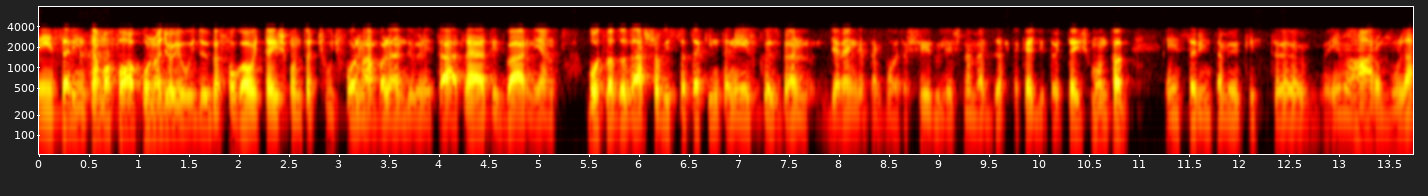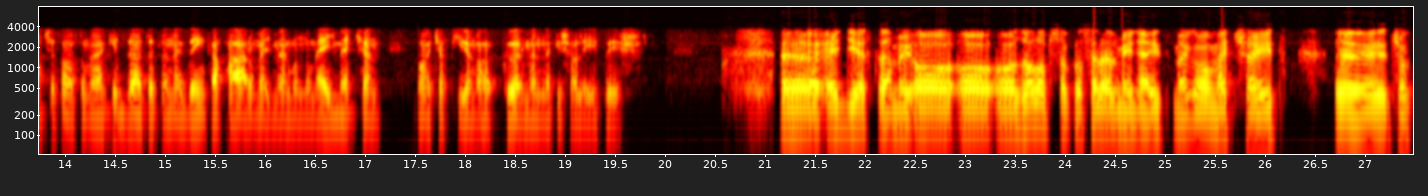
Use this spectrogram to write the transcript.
Én szerintem a Falkó nagyon jó időbe fog, ahogy te is mondtad, csúcsformába lendülni, tehát lehet itt bármilyen botladozásra visszatekinteni évközben, ugye rengeteg volt a sérülés, nem edzettek együtt, ahogy te is mondtad. Én szerintem ők itt, én a 3 0 se tartom elképzelhetetlennek, de inkább 3-1, mert mondom, egy meccsen majd csak kijön a körmennek is a lépés. Egyértelmű. A, a, az alapszakasz eredményeit, meg a meccseit csak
